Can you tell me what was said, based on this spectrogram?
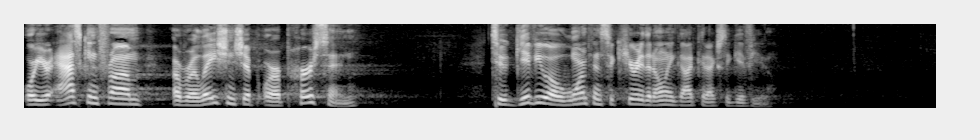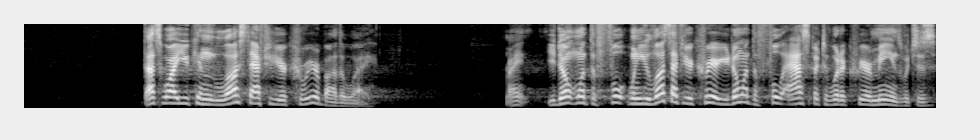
or you're asking from a relationship or a person to give you a warmth and security that only God could actually give you. That's why you can lust after your career, by the way. Right? You don't want the full, when you lust after your career, you don't want the full aspect of what a career means, which is,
